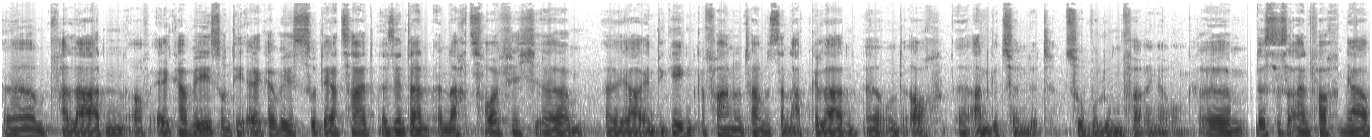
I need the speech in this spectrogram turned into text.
äh, verladen auf LKWs und die LKWs zu der Zeit sind dann nachts häufig ähm, äh, ja, in die Gegend gefahren und haben es dann abgeladen äh, und auch äh, angezündet zur Volumenverringerung. Ähm, das ist einfach ja,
